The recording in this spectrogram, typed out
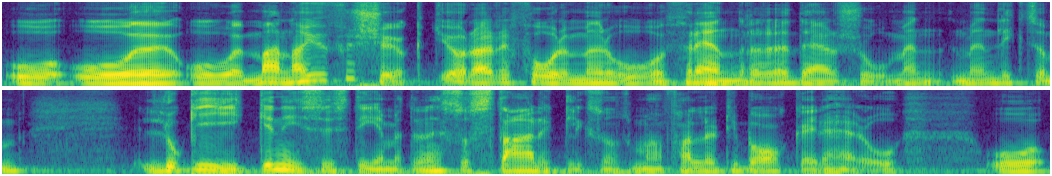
Och, och, och, man har ju försökt göra reformer och förändra det där så men, men liksom logiken i systemet den är så stark liksom så man faller tillbaka i det här. Och, och,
